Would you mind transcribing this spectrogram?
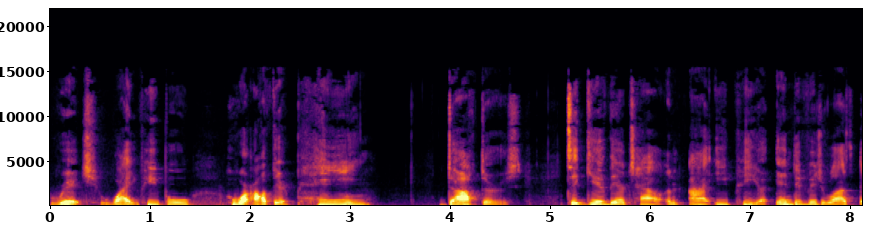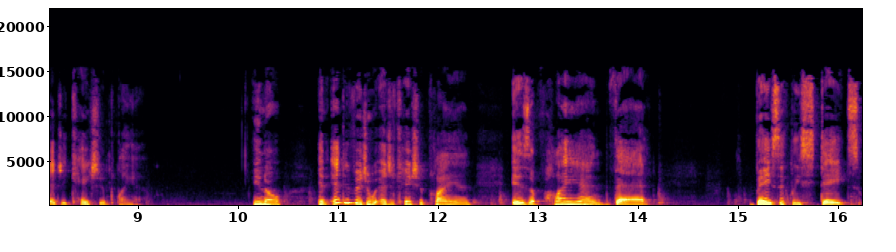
rich white people who are out there paying doctors to give their child an IEP, an individualized education plan. You know, an individual education plan is a plan that basically states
